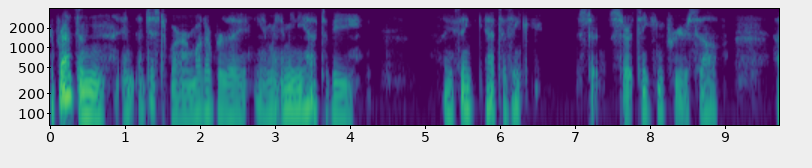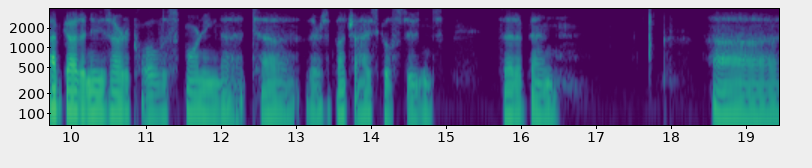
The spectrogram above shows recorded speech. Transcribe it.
your friends and, and just wear them, whatever they. I mean, I mean, you have to be. I think you have to think, start start thinking for yourself. I've got a news article this morning that uh, there's a bunch of high school students that have been uh,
